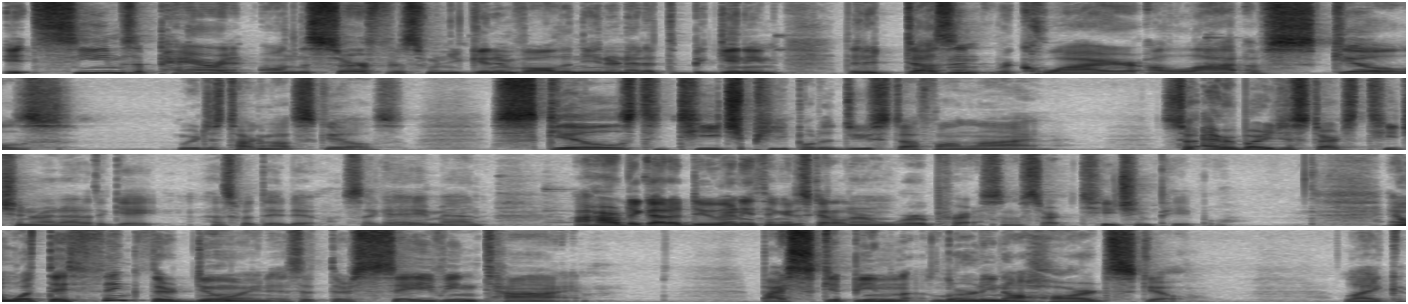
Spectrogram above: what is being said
It seems apparent on the surface when you get involved in the internet at the beginning that it doesn't require a lot of skills. We were just talking about skills. Skills to teach people to do stuff online. So everybody just starts teaching right out of the gate. That's what they do. It's like, hey, man, I hardly got to do anything. I just got to learn WordPress and start teaching people. And what they think they're doing is that they're saving time by skipping learning a hard skill. Like,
